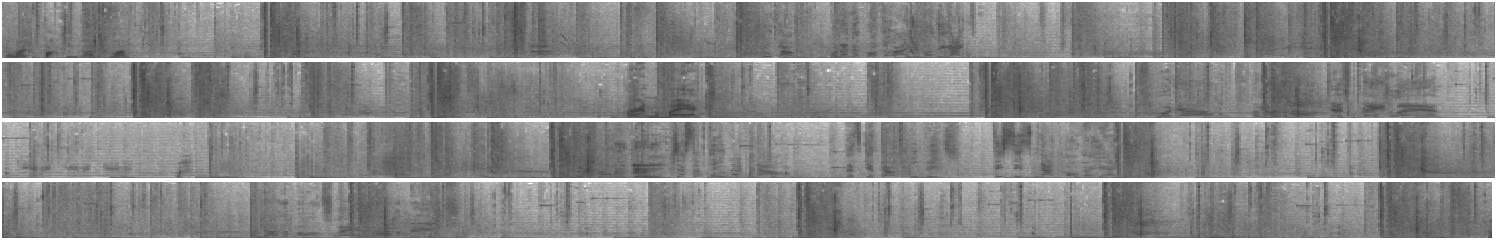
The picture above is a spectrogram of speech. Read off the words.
Oh my fucking god, come on. Look out! Another boat arriving on the right. Right in the back.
